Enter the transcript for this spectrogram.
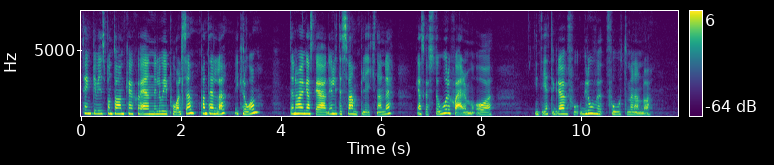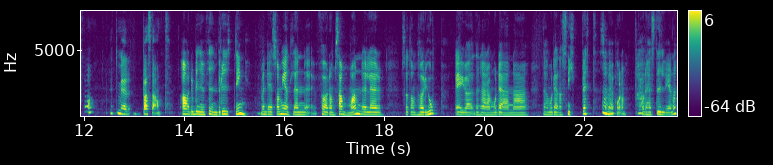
tänker vi spontant kanske en Louis Paulsen Pantella i krom. Den har en ganska, den är lite svampliknande, ganska stor skärm och inte jättegrov fo- grov fot men ändå ja, lite mer bastant. Ja, det blir en fin brytning. Men det som egentligen för dem samman eller så att de hör ihop är ju den här moderna, det här moderna snittet som är på dem. Och det här stilrena.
